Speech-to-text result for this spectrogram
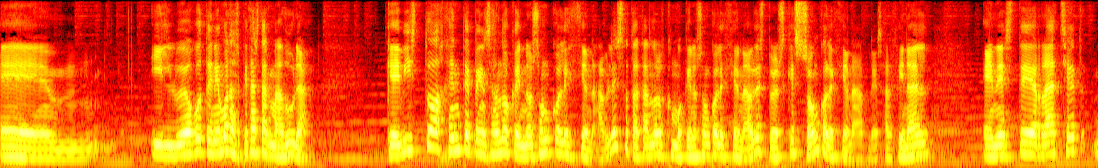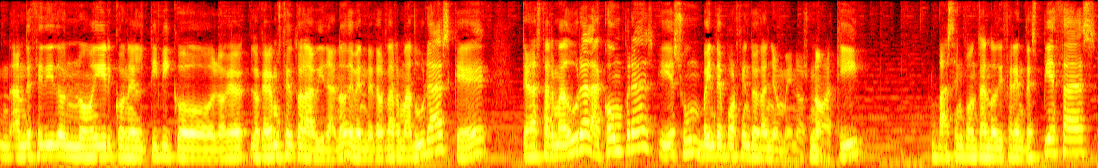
Eh, y luego tenemos las piezas de armadura que he visto a gente pensando que no son coleccionables o tratándolos como que no son coleccionables, pero es que son coleccionables. Al final, en este Ratchet han decidido no ir con el típico, lo que, lo que habíamos tenido toda la vida, ¿no? De vendedor de armaduras, que te da esta armadura, la compras y es un 20% de daño menos. No, aquí vas encontrando diferentes piezas,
